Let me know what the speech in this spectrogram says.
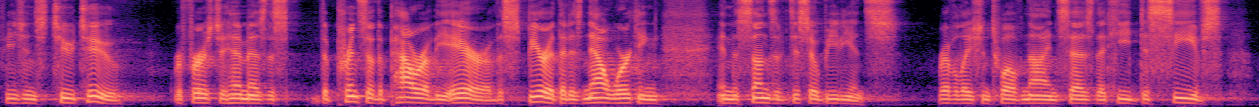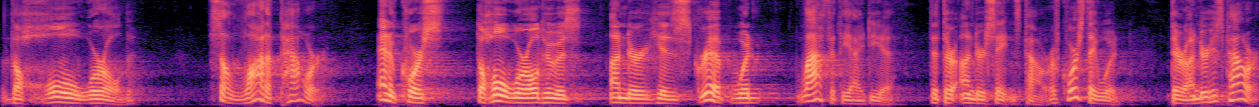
Ephesians 2 2 refers to him as the, the prince of the power of the air, of the spirit that is now working in the sons of disobedience. Revelation 12 9 says that he deceives the whole world. It's a lot of power. And of course, the whole world who is under his grip would laugh at the idea that they're under Satan's power. Of course they would. They're under his power.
